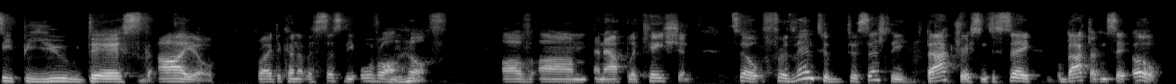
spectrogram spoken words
cpu disk io right to kind of assess the overall mm-hmm. health of um, an application. So for them to, to essentially backtrace and to say, backtrack and say, oh,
